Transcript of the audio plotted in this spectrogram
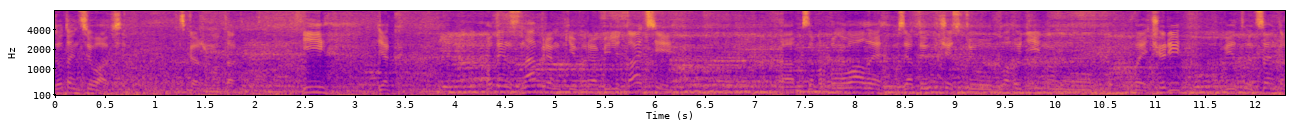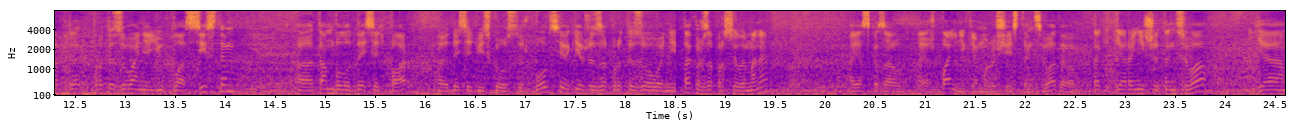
дотанцювався, скажімо так. І як один з напрямків реабілітації запропонували взяти участь у благодійному вечорі від центру протезування Plus System. Е, Там було 10 пар, е, 10 військовослужбовців, які вже запротезовані. Також запросили мене. А я сказав, а я ж бальник, я можу ще й станцювати. Так як я раніше танцював, я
